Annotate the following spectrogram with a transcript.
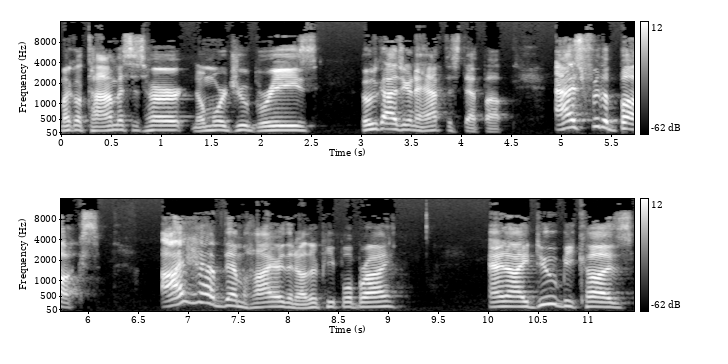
Michael Thomas is hurt. No more Drew Brees. Those guys are going to have to step up. As for the Bucks, I have them higher than other people, Bry, and I do because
